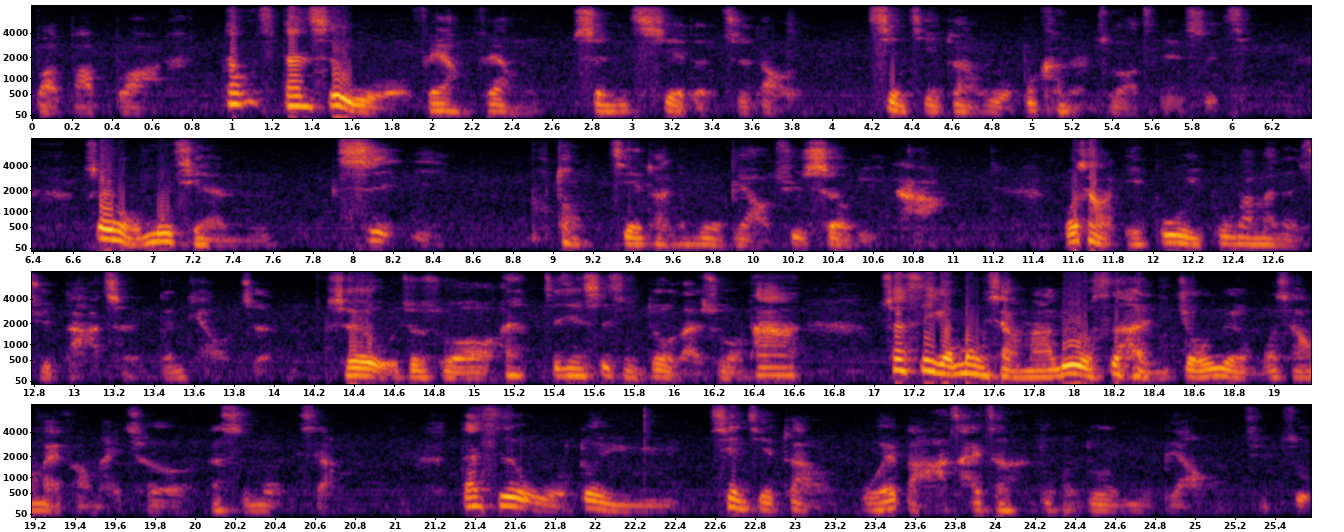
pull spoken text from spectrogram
叭叭叭。但但是我非常非常深切的知道，现阶段我不可能做到这件事情，所以我目前是以不同阶段的目标去设立它，我想一步一步慢慢的去达成跟调整。所以我就说，哎，这件事情对我来说，它算是一个梦想吗？如果是很久远，我想要买房买车，那是梦想。但是我对于现阶段，我会把它拆成很多很多的目标去做。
